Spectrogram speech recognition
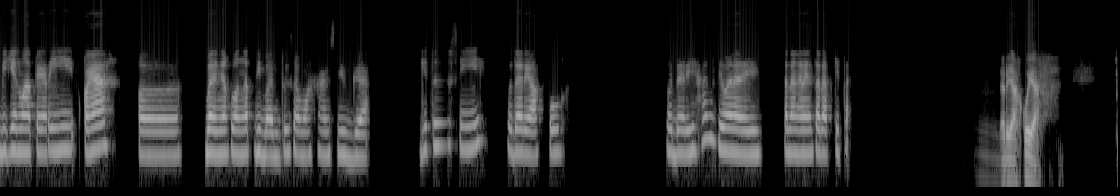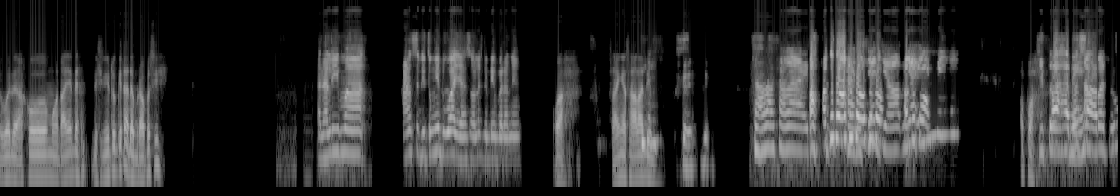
bikin materi pokoknya uh, banyak banget dibantu sama Hans juga. Gitu sih, lo dari aku. Lo dari Hans gimana nih yang terhadap kita? Hmm, dari aku ya. Coba deh aku mau tanya deh, di sini tuh kita ada berapa sih? Ada lima. Hans dihitungnya dua ya, soalnya gede badannya. Wah, sayangnya salah, Dim. salah, salah. Ah, aku tahu, aku tahu, aku tahu. jawabnya aku tahu. ini. Apa? Kita ada satu.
